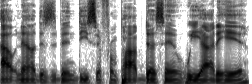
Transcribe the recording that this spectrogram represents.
out now. This has been Decent from Popdust, and we out of here.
